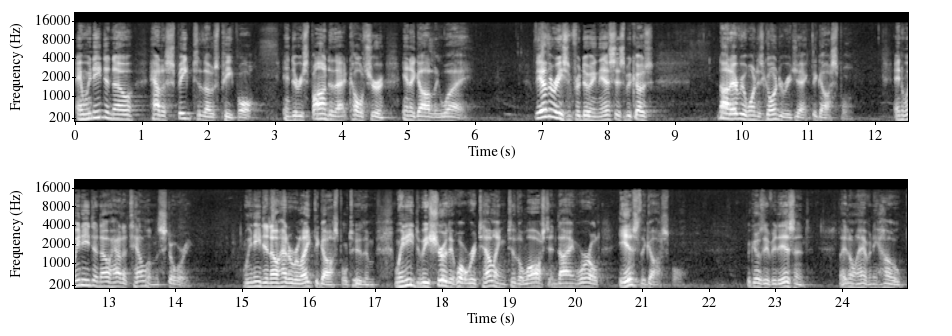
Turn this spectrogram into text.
And we need to know how to speak to those people and to respond to that culture in a godly way. The other reason for doing this is because not everyone is going to reject the gospel. And we need to know how to tell them the story. We need to know how to relate the gospel to them. We need to be sure that what we're telling to the lost and dying world is the gospel. Because if it isn't, they don't have any hope.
